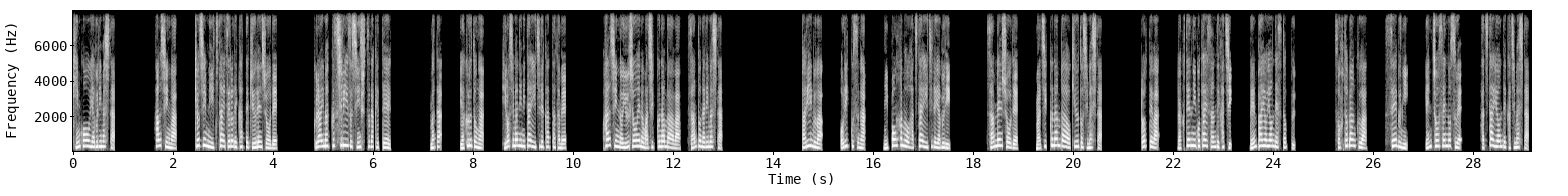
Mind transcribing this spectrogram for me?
均衡を破りました。阪神は巨人に1対0で勝って9連勝で、クライマックスシリーズ進出が決定。また、ヤクルトが広島に2対1で勝ったため、阪神の優勝へのマジックナンバーは3となりました。パリーグは、オリックスが日本ハムを8対1で破り、3連勝でマジックナンバーを9としました。ロッテは楽天に5対3で勝ち、連敗を4でストップ。ソフトバンクは西武に延長戦の末、8対4で勝ちました。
